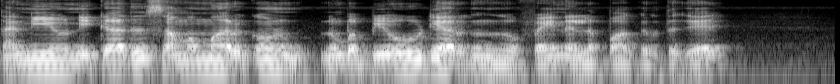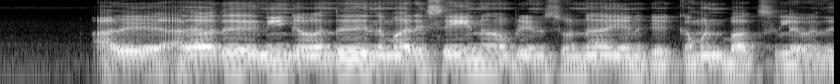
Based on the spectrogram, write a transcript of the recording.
தண்ணியும் நிற்காது சமமாக இருக்கும் ரொம்ப பியூட்டியாக இருக்குங்க ஃபைனலில் பார்க்குறதுக்கு அது அதாவது நீங்கள் வந்து இந்த மாதிரி செய்யணும் அப்படின்னு சொன்னால் எனக்கு கமெண்ட் பாக்ஸில் வந்து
